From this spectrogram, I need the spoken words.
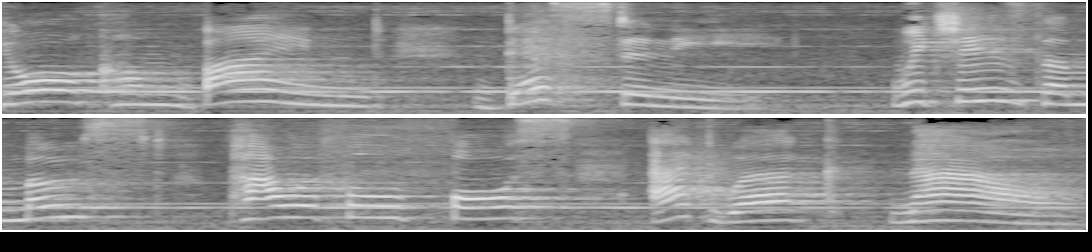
your combined destiny, which is the most powerful force at work now.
